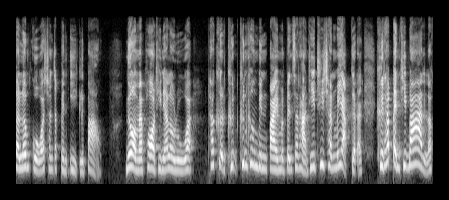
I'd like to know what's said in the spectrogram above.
จะเริ่มกลัวว่าฉันจะเป็นอีกหรือเปล่าเนื้อออกไหมพอทีเนี้ยเรารู้ว่าถ้าเกิดขึ้นขึ้นเครื่องบินไปมันเป็นสถานที่ที่ฉันไม่อยากเกิดอะคือถ้าเป็นที่บ้านแล้ว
